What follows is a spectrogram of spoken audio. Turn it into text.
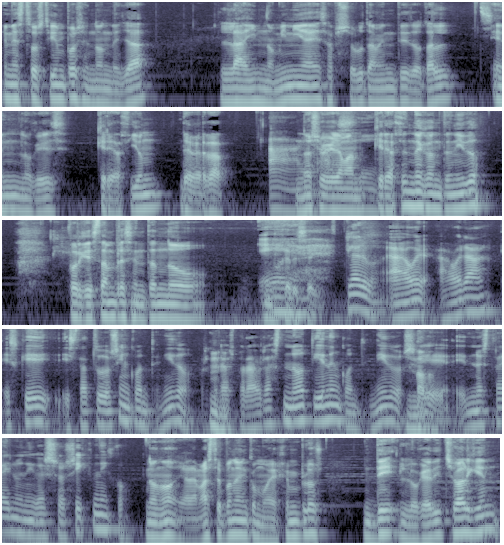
en estos tiempos en donde ya la ignominia es absolutamente total Sí. en lo que es creación de verdad. Ah, No sé ah, llaman sí. creación de contenido, porque están presentando mujeres Eh, claro, ahora, ahora es que está todo sin contenido, porque las palabras no tienen contenido, se- Nada. no está el universo sígnico. No, no, y además te ponen como ejemplos de lo que ha dicho alguien.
